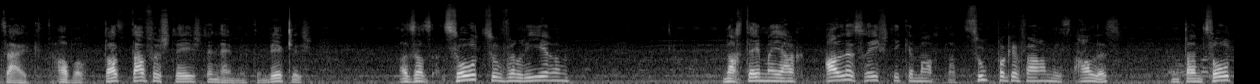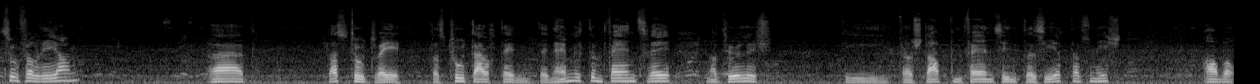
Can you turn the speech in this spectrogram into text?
zeigt. Aber das, da verstehe ich den Hamilton, wirklich. Also so zu verlieren, nachdem er ja alles richtig gemacht hat, super gefahren ist, alles, und dann so zu verlieren, äh, das tut weh. Das tut auch den, den Hamilton-Fans weh. Natürlich, die Verstappen-Fans interessiert das nicht. Aber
